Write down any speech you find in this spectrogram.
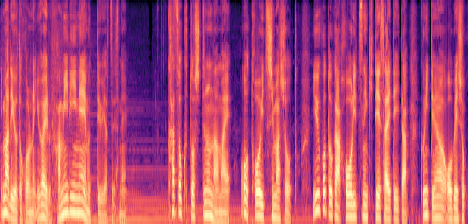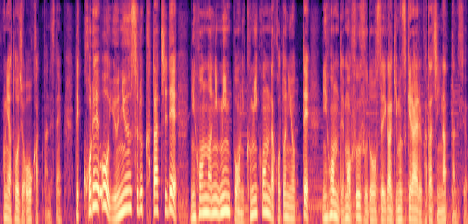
今でいうところのいわゆるファミリーネームっていうやつですね。家族としての名前を統一しましょうということが法律に規定されていた国というのが欧米諸国には当時多かったんですね。で、これを輸入する形で日本の民法に組み込んだことによって日本でも夫婦同姓が義務付けられる形になったんですよ。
